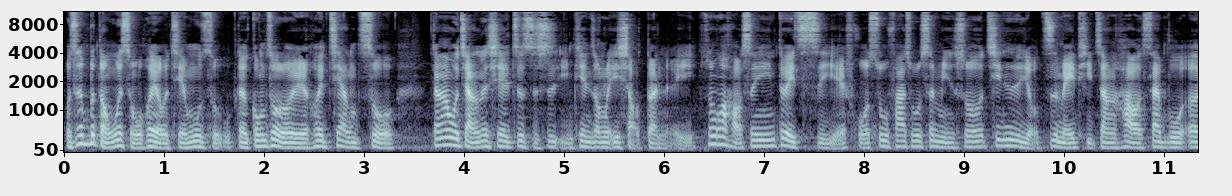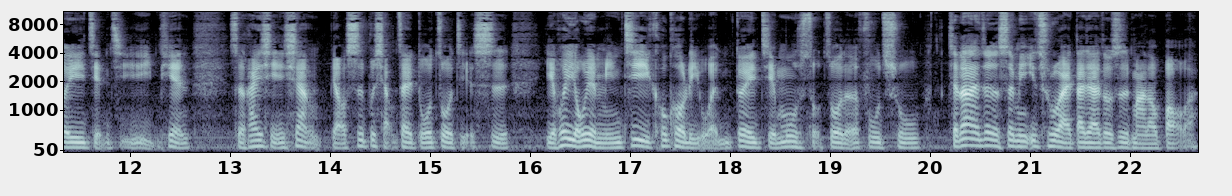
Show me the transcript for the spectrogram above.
我真不懂为什么会有节目组的工作人员会这样做。刚刚我讲的那些，这只是影片中的一小段而已。中国好声音对此也火速发出声明，说近日有自媒体账号散布恶意剪辑影片，损害形象，表示不想再多做解释，也会永远铭记 Coco 李玟对节目所做的付出。简单的这个声明一出来，大家都是骂到爆了。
